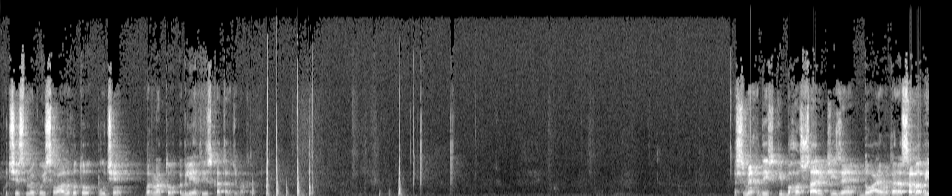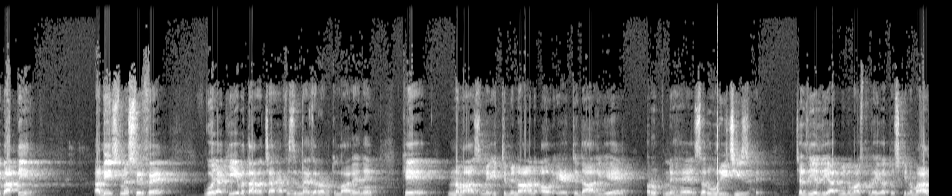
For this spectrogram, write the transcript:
کچھ اس میں کوئی سوال ہو تو پوچھیں، ورنہ تو اگلی حدیث کا ترجمہ کریں۔ اس میں حدیث کی بہت ساری چیزیں، دعائیں وغیرہ سب ابھی باقی ہیں۔ ابھی اس میں صرف ہے، گویا کہ یہ بتانا چاہے حافظ حضر رحمۃ اللہ علیہ نے کہ نماز میں اطمینان اور اعتدال یہ رکن ہے، ضروری چیز ہے۔ جلدی جلدی آدمی نماز پڑھے گا تو اس کی نماز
